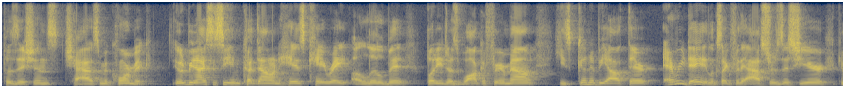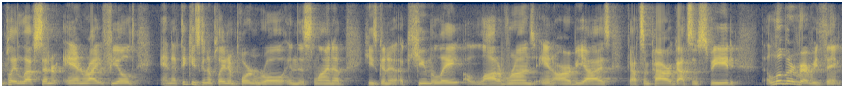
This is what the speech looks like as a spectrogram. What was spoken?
positions, Chas McCormick. It would be nice to see him cut down on his K rate a little bit, but he does walk a fair amount. He's going to be out there every day, it looks like, for the Astros this year. Can play left center and right field, and I think he's going to play an important role in this lineup. He's going to accumulate a lot of runs and RBIs. Got some power, got some speed, a little bit of everything.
